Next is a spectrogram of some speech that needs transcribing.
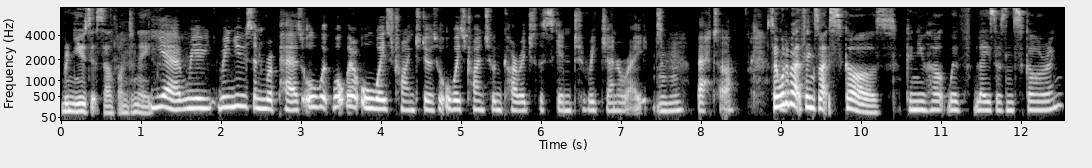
renews itself underneath. Yeah, re- renews and repairs. All we- what we're always trying to do is we're always trying to encourage the skin to regenerate Mm-hmm. better. So what about things like scars? Can you help with lasers and scarring?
